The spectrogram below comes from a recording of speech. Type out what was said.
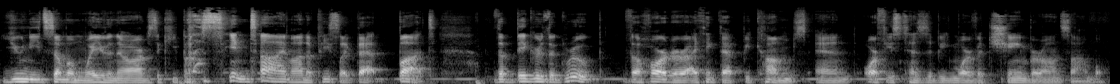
you need someone waving their arms to keep us in time on a piece like that. But the bigger the group, the harder I think that becomes, and Orpheus tends to be more of a chamber ensemble.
